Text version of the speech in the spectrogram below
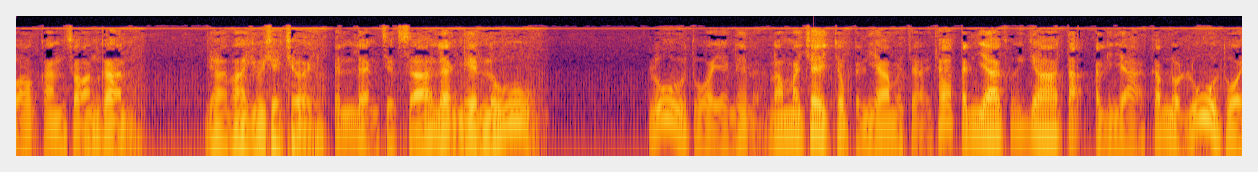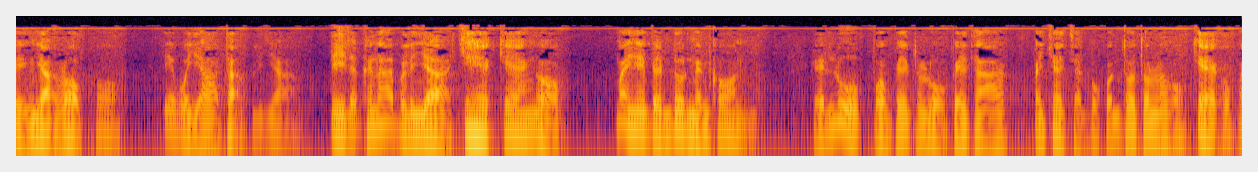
บอกกันสอนกัน อย่ามาอยู่เฉยๆ เป็นแหล่งศึกษาแหล่งเรียนรู้ รู้ตัวเองนี่แหละ เราไม่ใช่จบปัญญามาจากถ้าปัญญาคือยาตะปัญญากำหนดรู้ตัวเองอย่างรอบคอบเรียกว่ายาตะปัญญาตีละคณะปริญญาแจกแกงออก ไม่ให้เป็นดุนเหมือนก้อน เห็นรูปปวงเป็นตัวโลกเปตา ไม่ใช่จัดบุคคลตัวตนเราแจกออกไป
